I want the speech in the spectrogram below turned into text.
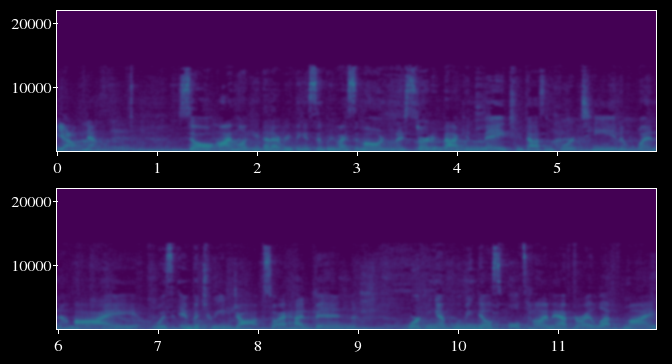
Yeah. Now. So I'm lucky that everything is simply by Simone, and I started back in May 2014 when I was in between jobs. So I had been working at Bloomingdale's full time after I left my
